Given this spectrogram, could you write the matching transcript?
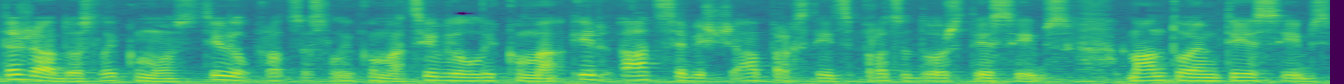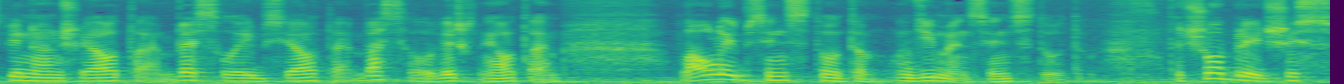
Dažādos likumos, civil procesa likumā, civil likumā ir atsevišķi aprakstīts procedūras tiesības, mantojuma tiesības, finanšu jautājumi, veselības jautājumi, vesela virkni jautājumu. Laulības institūtam un ģimenes institūtam. Tad šobrīd šis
